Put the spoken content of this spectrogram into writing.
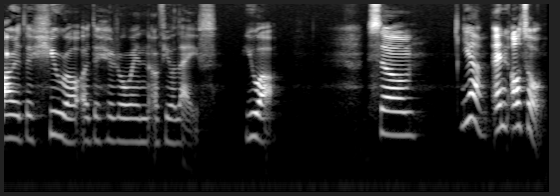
are the hero or the heroine of your life. You are. So, yeah. And also,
